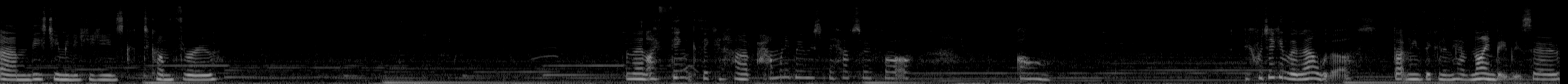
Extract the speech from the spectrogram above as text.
um, these two immunity genes to come through. And then I think they can have how many babies do they have so far? Oh, if we're taking Linnell with us, that means they can only have nine babies. So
